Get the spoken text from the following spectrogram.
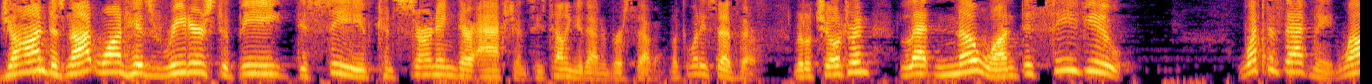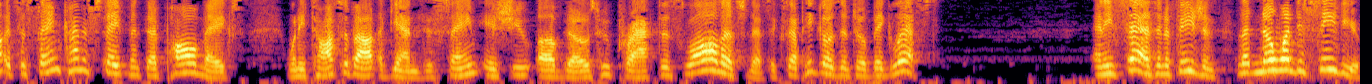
John does not want his readers to be deceived concerning their actions. He's telling you that in verse 7. Look at what he says there. Little children, let no one deceive you. What does that mean? Well, it's the same kind of statement that Paul makes when he talks about, again, the same issue of those who practice lawlessness, except he goes into a big list. And he says in Ephesians, let no one deceive you.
